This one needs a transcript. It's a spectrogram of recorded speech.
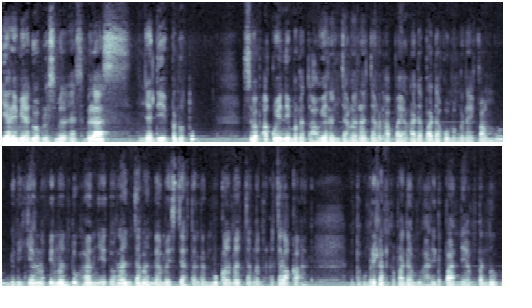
Yeremia 29 ayat 11 menjadi penutup. Sebab aku ini mengetahui rancangan-rancangan apa yang ada padaku mengenai kamu. Demikianlah firman Tuhan yaitu rancangan damai sejahtera dan bukan rancangan kecelakaan. Untuk memberikan kepadamu hari depan yang penuh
